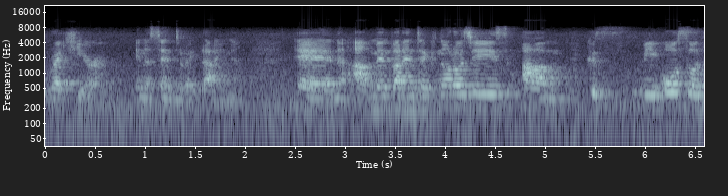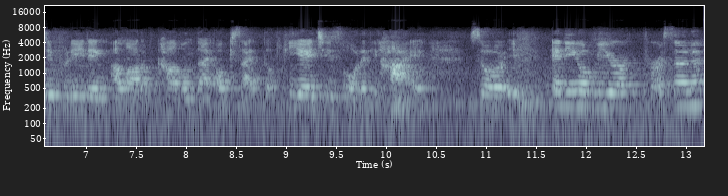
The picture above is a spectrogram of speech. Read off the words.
right here in a centrate line. And uh, membrane technologies, because um, we also depleting a lot of carbon dioxide, the pH is already high. So if any of your person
